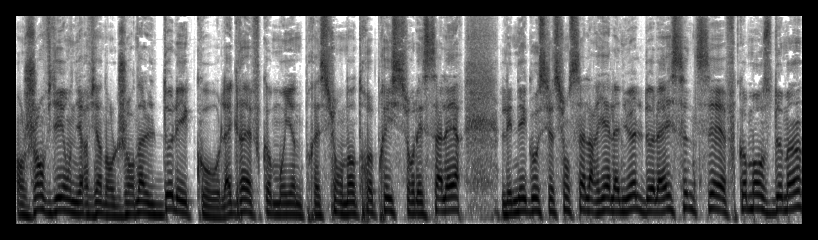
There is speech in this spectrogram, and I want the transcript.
en janvier. On y revient dans le journal de l'écho. La grève comme moyen de pression d'entreprise sur les salaires. Les négociations salariales annuelles de la SNCF commencent demain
